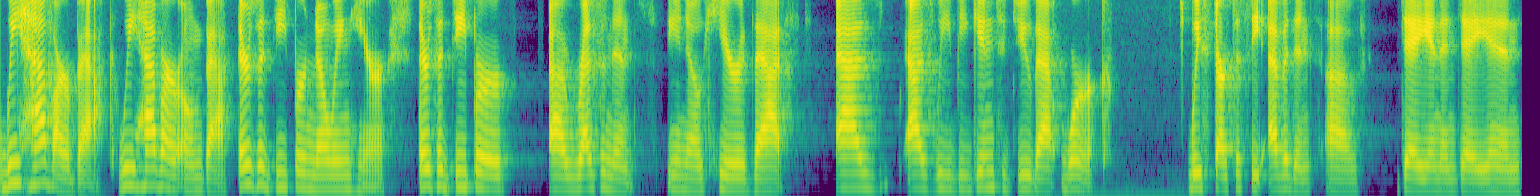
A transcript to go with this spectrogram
we have our back. We have our own back. There's a deeper knowing here. There's a deeper uh, resonance, you know, here that as as we begin to do that work, we start to see evidence of day in and day in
